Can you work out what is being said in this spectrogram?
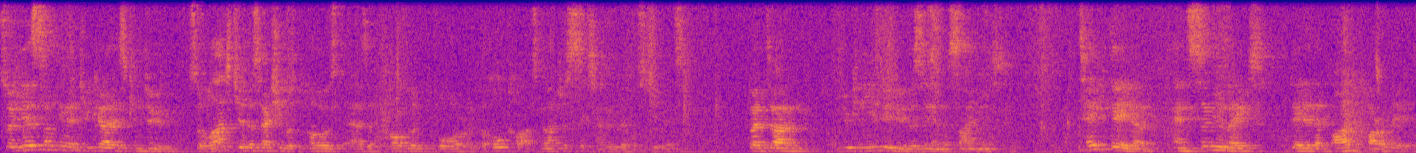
So here's something that you guys can do. So last year this actually was posed as a problem for the whole class, not just 600 level students. But um, you can easily do this in an assignment. Take data and simulate data that aren't correlated,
